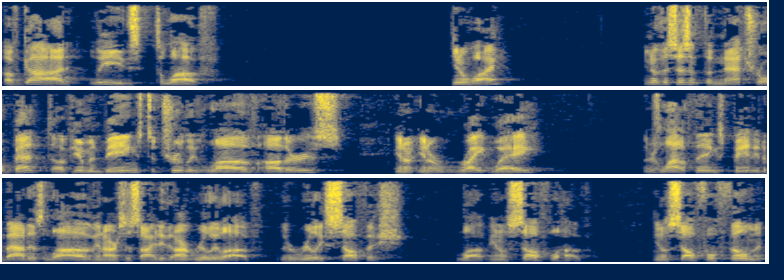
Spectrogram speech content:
of God leads to love. You know why? You know, this isn't the natural bent of human beings to truly love others in a, in a right way. There's a lot of things bandied about as love in our society that aren't really love. They're really selfish love, you know, self-love, you know, self-fulfillment.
